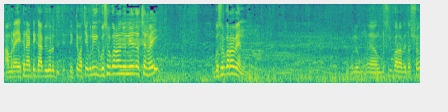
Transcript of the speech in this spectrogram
আমরা এখানে একটি গাবি গরু দেখতে- পাচ্ছি। এগুলি গোসল করানোর জন্য নিয়ে যাচ্ছেন ভাই? গোসল করাবেন? গোসল করাবে দর্শক।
